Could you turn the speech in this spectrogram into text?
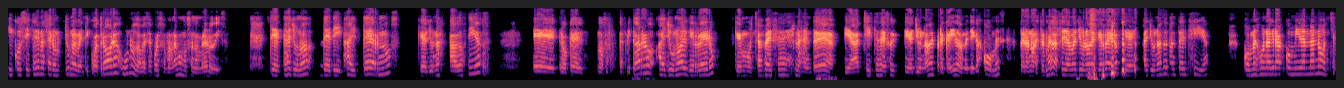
y consiste en hacer un ayuno de 24 horas, uno o dos veces por semana, como su nombre lo dice. Tienes ayuno de días alternos, que ayunas a dos días, eh, creo que no se puede explicarlo. Ayuno del guerrero, que muchas veces la gente hacía chistes de eso, de ayuno del paracaídas, donde llegas comes, pero no, esto en verdad se llama ayuno del guerrero, que ayunas durante el día, comes una gran comida en la noche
